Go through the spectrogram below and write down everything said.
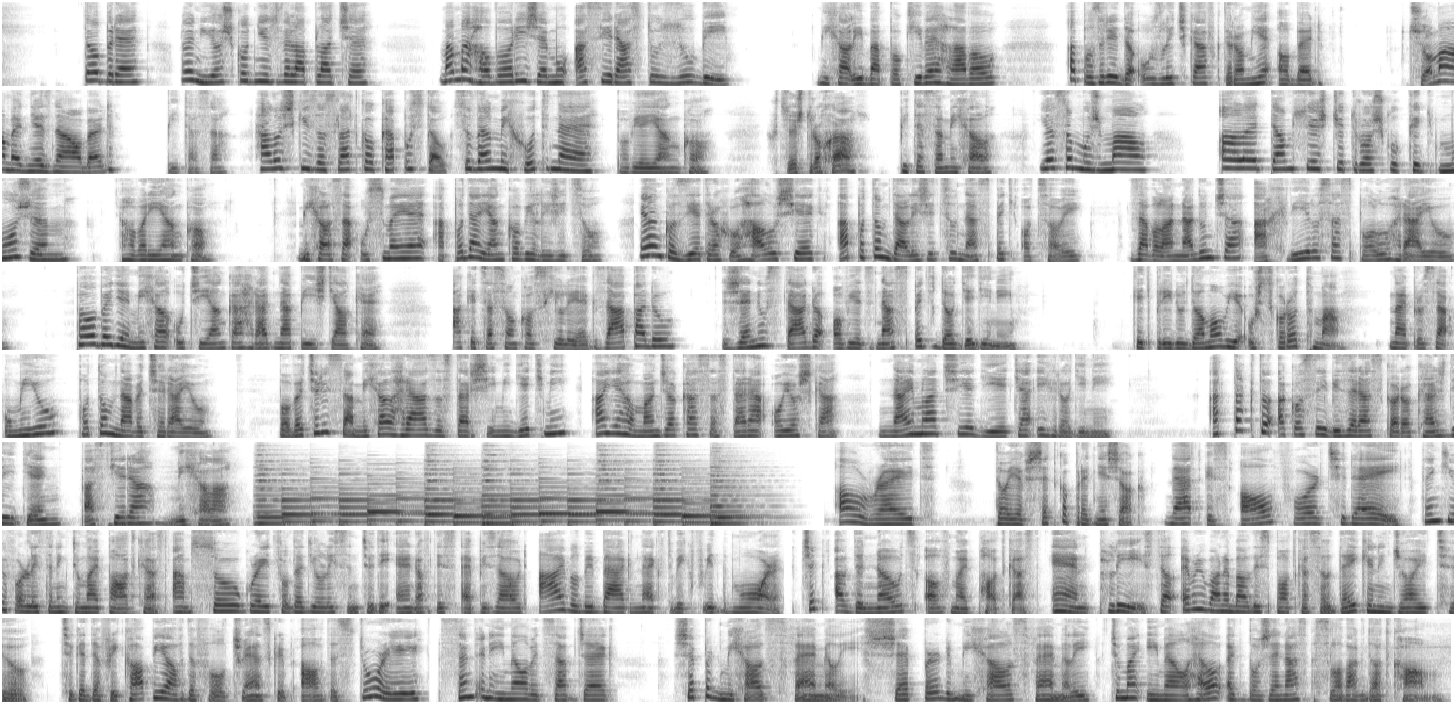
Dobre, len Joško dnes veľa plače. Mama hovorí, že mu asi rastú zuby. Michal iba pokyve hlavou a pozrie do úzlička, v ktorom je obed. Čo máme dnes na obed? Pýta sa. Halušky so sladkou kapustou sú veľmi chutné, povie Janko. Chceš trocha? Pýta sa Michal. Ja som už mal, ale dám si ešte trošku, keď môžem, hovorí Janko. Michal sa usmeje a podá Jankovi lyžicu. Janko zje trochu halušiek a potom dá lyžicu naspäť otcovi. Zavolá na Dunča a chvíľu sa spolu hrajú. Po obede Michal učí Janka hrať na píšťalke. A keď sa slnko schylie k západu, ženu stádo oviec naspäť do dediny. Keď prídu domov, je už skoro tma. Najprv sa umyjú, potom navečerajú. Po večeri sa Michal hrá so staršími deťmi a jeho manželka sa stará o Joška, najmladšie dieťa ich rodiny. A takto ako si vyzerá skoro každý deň pastiera Michala. Alright, to je všetko pre dnešok. That is all for today. Thank you for listening to my podcast. I'm so grateful that you listened to the end of this episode. I will be back next week with more. Check out the notes of my podcast and please tell everyone about this podcast so they can enjoy it too. To get the free copy of the full transcript of the story, send an email with subject Shepherd Michal's family, Shepherd Michal's family to my email hello at boženaslovak.com.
